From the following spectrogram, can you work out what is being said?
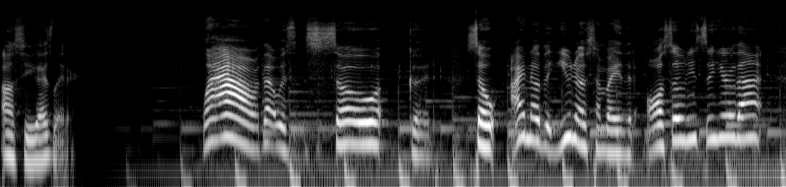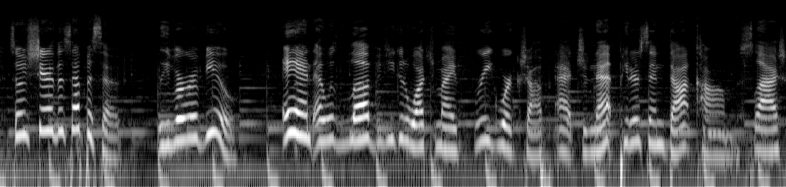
I'll see you guys later. Wow, that was so good. So I know that you know somebody that also needs to hear that. So share this episode, leave a review. And I would love if you could watch my free workshop at JeanettePeterson.com slash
